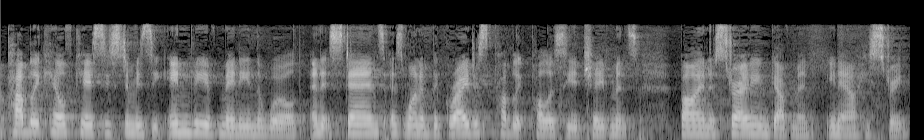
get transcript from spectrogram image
public health care system is the envy of many in the world, and it stands as one of the greatest public policy achievements by an Australian government in our history.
